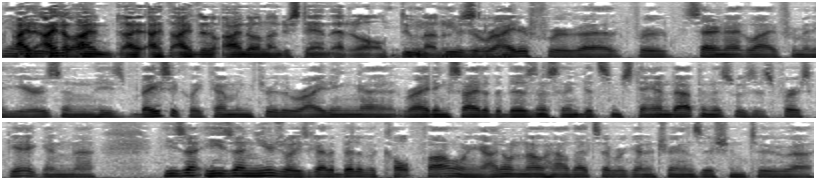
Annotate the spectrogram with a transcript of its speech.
yeah, I, I, don't, I, I, I, don't, I don't understand that at all. Do he, not. he was a writer for uh, for Saturday Night Live for many years, and he's basically coming through the writing uh, writing side of the business. And did some stand up, and this was his first gig. And uh, he's uh, he's unusual. He's got a bit of a cult following. I don't know how that's ever going to transition to.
